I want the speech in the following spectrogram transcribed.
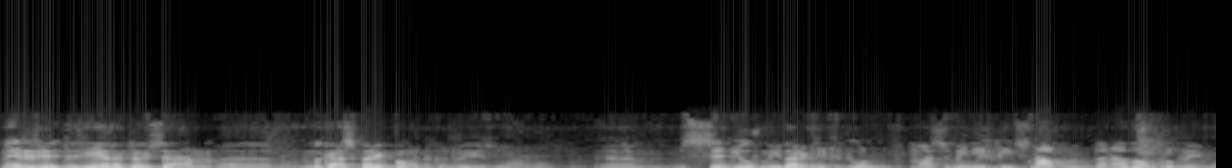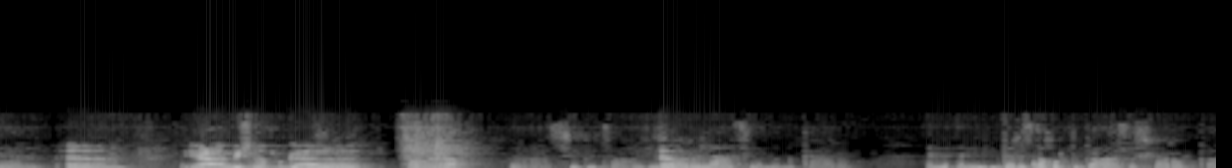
Nee, het is, heerlijk dat je samen eh elkaar sparringpartner kunt wezen. ja hè? Ehm, hoeft mijn werk niet te doen, maar als ze me niet iets snappen, dan hebben we wel een probleem. ja. Ehm, ja, en wie snapt elkaar, eh, ja. Ja, super toch. Je Ja. zo'n relatie hebt met elkaar. En, en dat is toch ook de basis waarop, eh,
